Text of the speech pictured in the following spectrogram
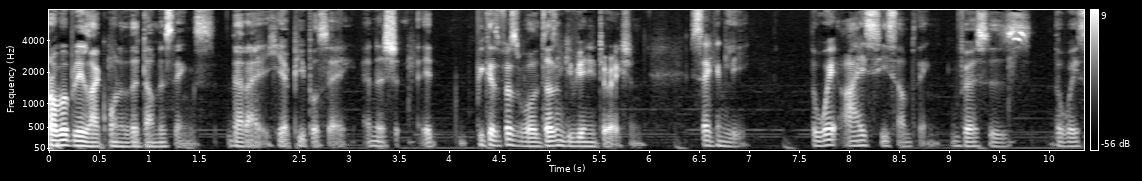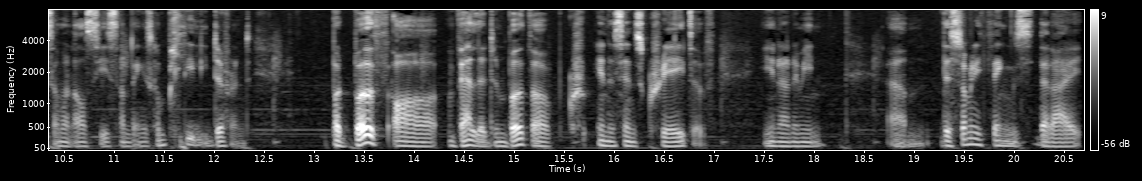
probably like one of the dumbest things that I hear people say and it's, it because first of all it doesn't give you any direction. Secondly, the way I see something versus the way someone else sees something is completely different. But both are valid and both are, in a sense, creative. You know what I mean? Um, there's so many things that I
